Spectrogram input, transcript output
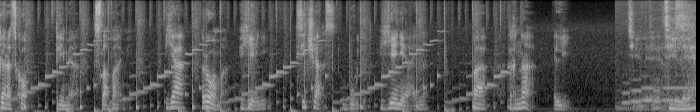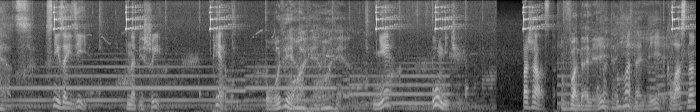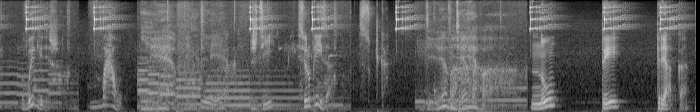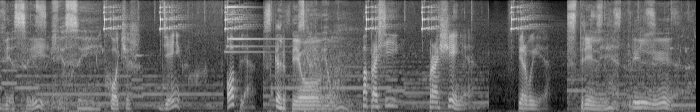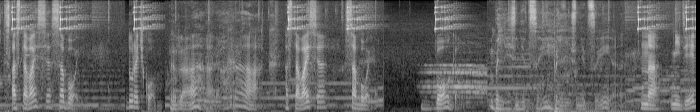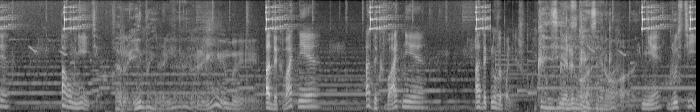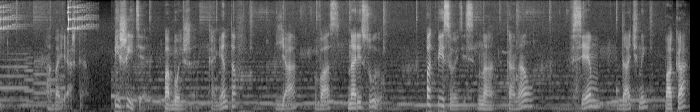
Гороскоп тремя словами. Я Рома, гений. Сейчас будет гениально. Погнали. Телец. Телец. Снизойди. Напиши первым. Овен. Овен. Не умничай. Пожалуйста. Водолей. Водолей. Классно выглядишь. Вау. Лев. Лев. Жди сюрприза. Сучка. Дева. Дева. Ну, ты тряпка. Весы. Весы. Хочешь денег? Опля. Скорпион. Попроси прощения. Впервые. Стрелец. Стрелец. Оставайся собой. Дурачком. Рак. Рак. Оставайся собой. Богом. Близнецы. Близнецы. На неделе поумнейте. Рыбы. Рыбы. Рыбы. Адекватнее. Адекватнее. Адек... Ну вы поняли шутку. Козерог. Козерог. Не грусти, обаяшка. Пишите побольше комментов, я вас нарисую. Подписывайтесь на канал. Всем дачный пока.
